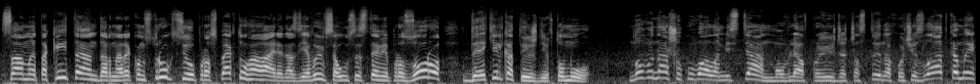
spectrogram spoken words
Саме такий тендер на реконструкцію проспекту Гагаріна з'явився у системі Прозоро декілька тижнів тому. Новина шокувала містян, мовляв, проїжджа частина, хоч і з латками,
